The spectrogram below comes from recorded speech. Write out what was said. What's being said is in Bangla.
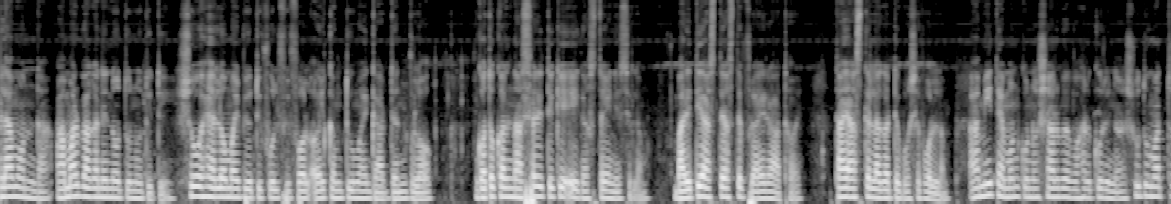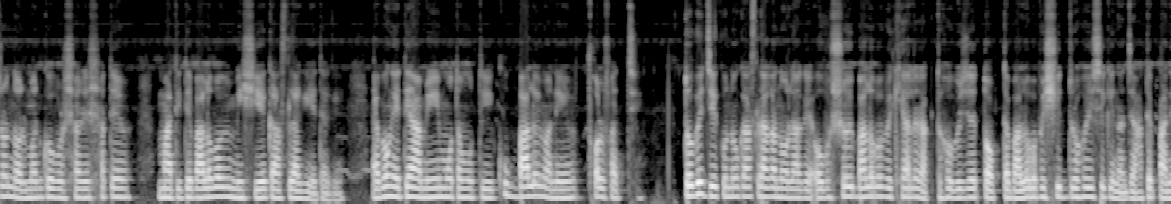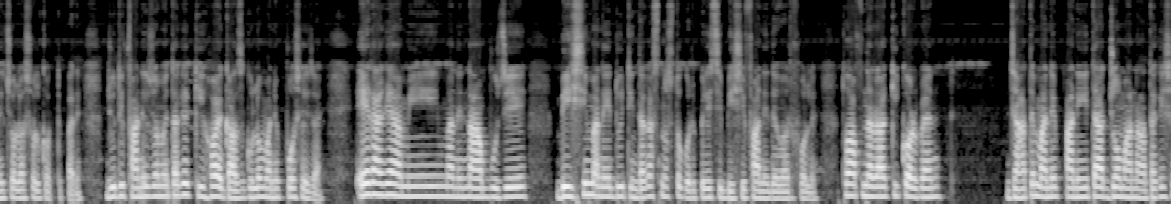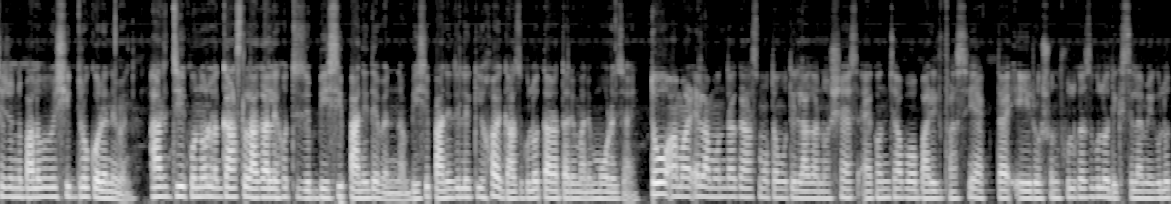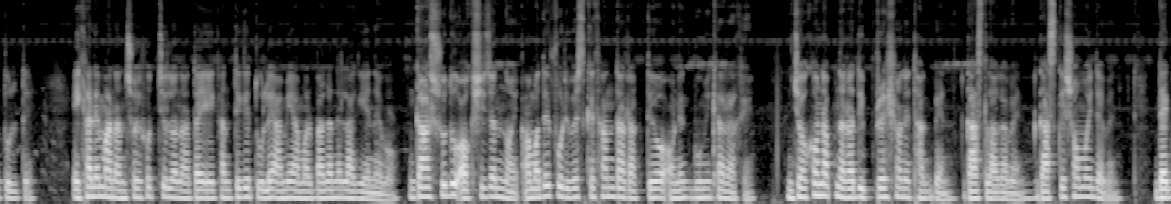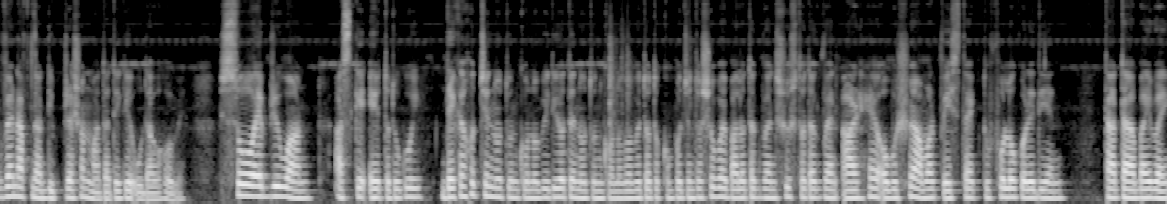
অ্যালামন্দা আমার বাগানে নতুন অতিথি। So hello my beautiful people welcome to my garden blog গতকাল নার্সারি থেকে এই গাছটা এনেছিলাম। বাড়িতে আস্তে আস্তে প্রায় রাত হয়, তাই আজকে লাগাতে বসে পড়লাম। আমি তেমন কোনো সার ব্যবহার করি না, শুধুমাত্র নর্মাল গোবর সারের সাথে মাটিতে ভালোভাবে মিশিয়ে গাছ লাগিয়ে থাকি। এবং এতে আমি মোটামুটি খুব ভালোই মানে ফল পাচ্ছি। তবে যে কোনো গাছ লাগানো লাগে। অবশ্যই ভালোভাবে খেয়াল রাখতে হবে যে টপটা ভালোভাবে ছিদ্র হয়েছে কিনা যাহাতে পানি চলাচল করতে পারে। যদি পানি জমে থাকে, কি হয়? গাছগুলো মানে পচে যায়। এর আগে আমি মানে না বুঝে বেশি মানে দুই তিনটা গাছ নষ্ট করে পেরেছি বেশি পানি দেওয়ার ফলে। তো আপনারা কি করবেন? যাতে মানে পানিটা জমা না থাকে, সেজন্য ভালোভাবে ছিদ্র করে নেবেন। আর যে কোনো গাছ লাগালে হচ্ছে যে বেশি পানি দেবেন না। বেশি পানি দিলে কি হয়, গাছগুলো তাড়াতাড়ি মানে মরে যায়। তো আমার এলামন্দা গাছ মোটামুটি লাগানো শেষ। এখন যাব বাড়ির পাশে একটা এই রসুন ফুল গাছগুলো দেখছিলাম এগুলো তুলতে। এখানে মানানসই হচ্ছিল না, তাই এখান থেকে তুলে আমি আমার বাগানে লাগিয়ে নেব। গাছ শুধু অক্সিজেন নয়, আমাদের পরিবেশকে ঠান্ডা রাখতেও অনেক ভূমিকা রাখে। যখন আপনারা ডিপ্রেশনে থাকবেন, গাছ লাগাবেন, গাছকে সময় দেবেন, দেখবেন আপনার ডিপ্রেশন মাথা থেকে উদাও হবে। সো এভরি ওয়ান আজকে এতটুকুই। দেখা হচ্ছে নতুন কোনো ভিডিওতে, নতুন কোনোভাবে। ততক্ষণ পর্যন্ত সবাই ভালো থাকবেন, সুস্থ থাকবেন। আর হ্যাঁ অবশ্যই আমার পেজটা একটু ফলো করে দিয়েন। Tata bye bye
